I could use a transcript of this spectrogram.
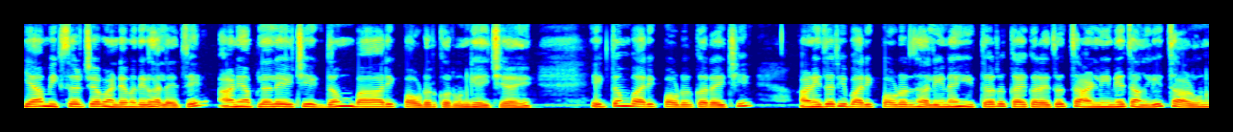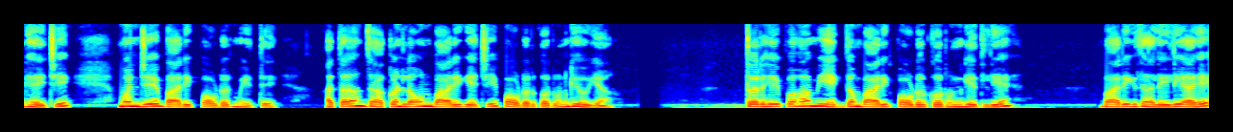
या मिक्सरच्या भांड्यामध्ये घालायचे आणि आपल्याला याची एकदम बारीक पावडर करून घ्यायची आहे. एकदम बारीक पावडर करायची आणि जर ही बारीक पावडर झाली नाही तर काय करायचं? चाळणीने चांगली चाळून घ्यायची म्हणजे बारीक पावडर मिळते. आता झाकण लावून बारीक याची पावडर करून घेऊया. तर हे पहा मी एकदम बारीक पावडर करून घेतली आहे. बारीक झालेली आहे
